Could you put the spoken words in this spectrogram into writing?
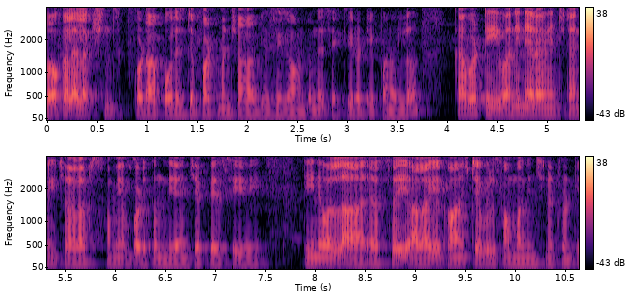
లోకల్ ఎలక్షన్స్ కూడా పోలీస్ డిపార్ట్మెంట్ చాలా బిజీగా ఉంటుంది సెక్యూరిటీ పనుల్లో. కాబట్టి ఇవన్నీ నిర్వహించడానికి చాలా సమయం పడుతుంది అని చెప్పేసి దీనివల్ల ఎస్ఐ అలాగే కానిస్టేబుల్ సంబంధించినటువంటి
